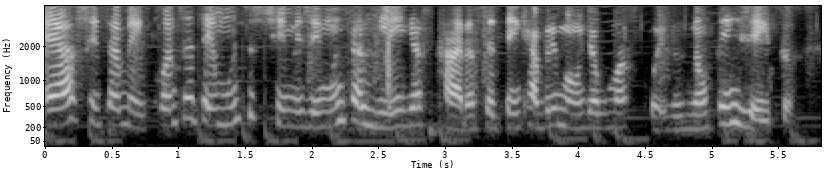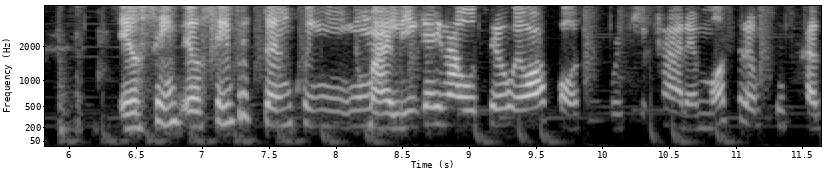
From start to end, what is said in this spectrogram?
é assim também. Quando você tem muitos times em muitas ligas, cara, você tem que abrir mão de algumas coisas, não tem jeito. Eu sempre, eu sempre tanco em uma liga e na outra eu, eu aposto, porque, cara, é mó trampo você ficar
